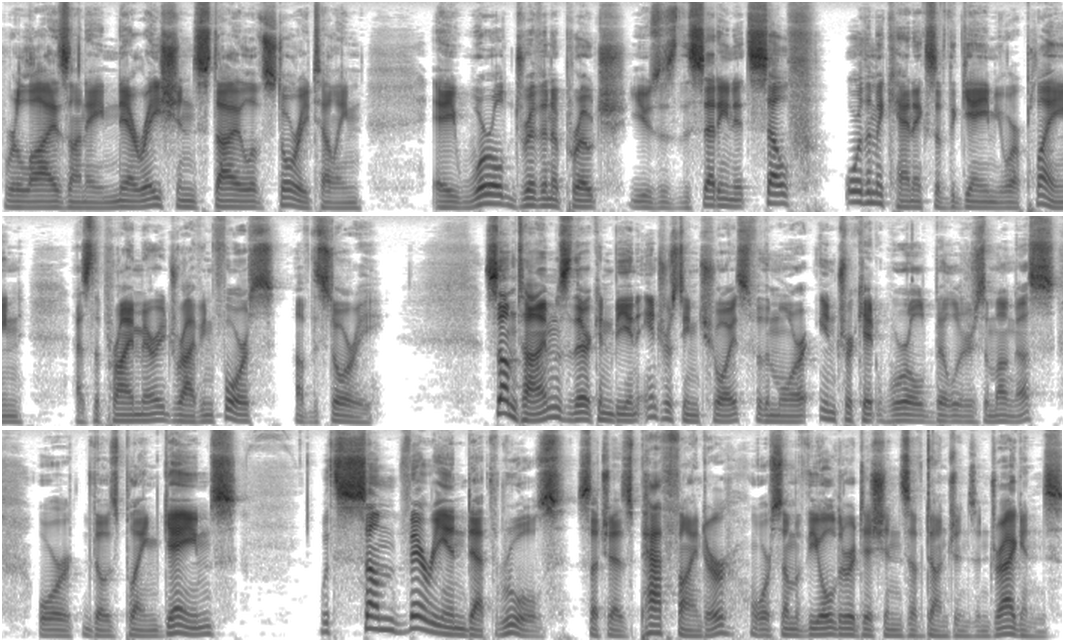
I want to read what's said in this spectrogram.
relies on a narration style of storytelling, a world driven approach uses the setting itself or the mechanics of the game you are playing as the primary driving force of the story. Sometimes there can be an interesting choice for the more intricate world builders among us, or those playing games, with some very in depth rules, such as Pathfinder or some of the older editions of Dungeons and Dragons.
